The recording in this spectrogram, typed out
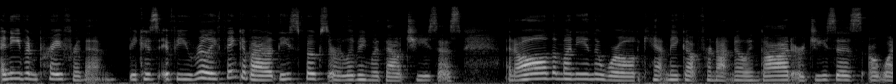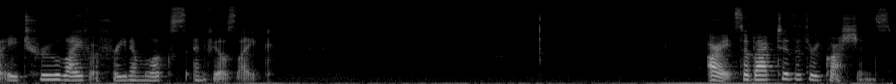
and even pray for them. Because if you really think about it, these folks are living without Jesus, and all the money in the world can't make up for not knowing God or Jesus or what a true life of freedom looks and feels like. All right, so back to the three questions.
